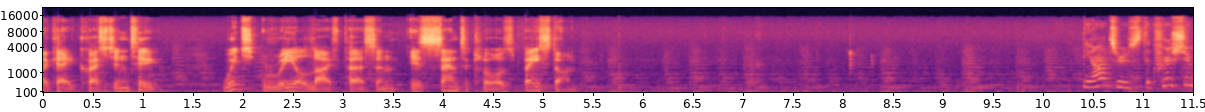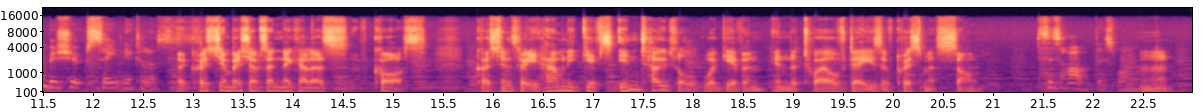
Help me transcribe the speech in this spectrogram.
Okay, question two. Which real life person is Santa Claus based on? The answer is the Christian bishop St. Nicholas. The Christian bishop St. Nicholas, of course. Question three How many gifts in total were given in the 12 Days of Christmas song? This is hard, this one. Mm.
